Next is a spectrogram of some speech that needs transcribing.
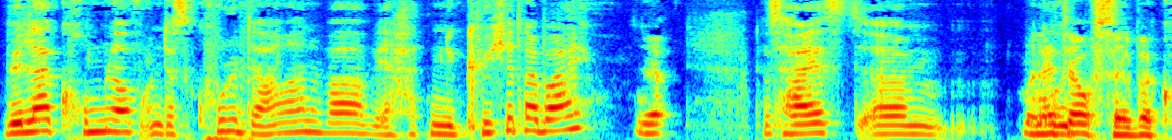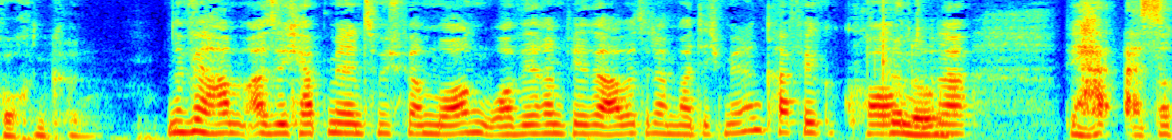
Villa Krumlov und das Coole daran war, wir hatten eine Küche dabei, Ja, das heißt, ähm, man hätte auch selber kochen können. Ne, wir haben, also ich habe mir dann zum Beispiel am Morgen, oh, während wir gearbeitet haben, hatte ich mir einen Kaffee gekocht Genau. oder wir hatten also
